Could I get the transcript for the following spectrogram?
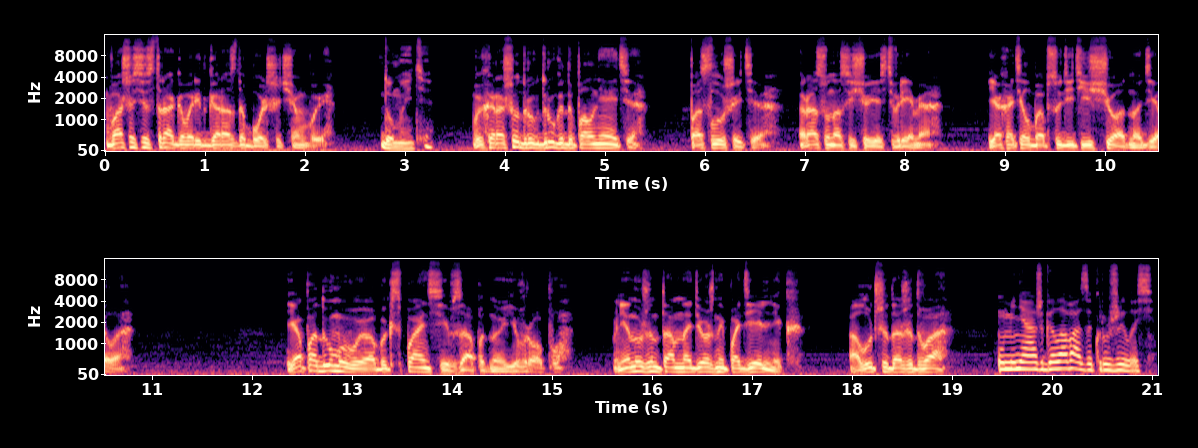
Ваша сестра говорит гораздо больше, чем вы. Думаете? Вы хорошо друг друга дополняете. Послушайте, раз у нас еще есть время, я хотел бы обсудить еще одно дело. Я подумываю об экспансии в Западную Европу. Мне нужен там надежный подельник, а лучше даже два. У меня аж голова закружилась.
